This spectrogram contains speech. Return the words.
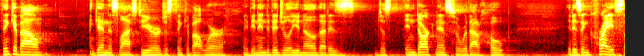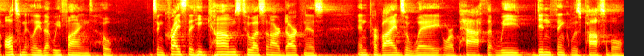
Think about, again, this last year, just think about where maybe an individual you know that is just in darkness or without hope. It is in Christ ultimately that we find hope. It's in Christ that He comes to us in our darkness and provides a way or a path that we didn't think was possible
